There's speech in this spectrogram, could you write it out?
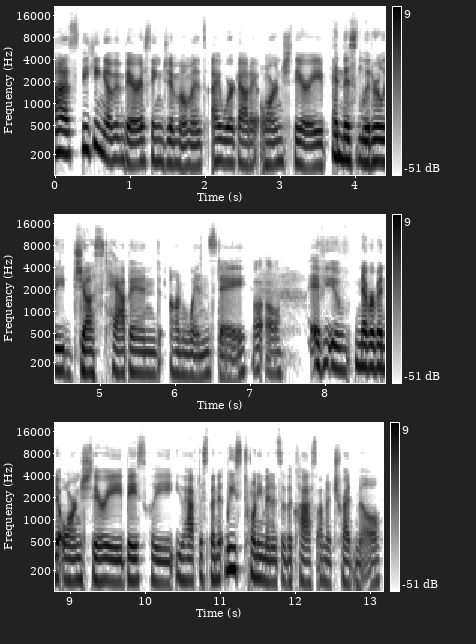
Uh, speaking of embarrassing gym moments, I work out at Orange Theory, and this literally just happened on Wednesday. Uh oh. If you've never been to Orange Theory, basically you have to spend at least 20 minutes of the class on a treadmill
